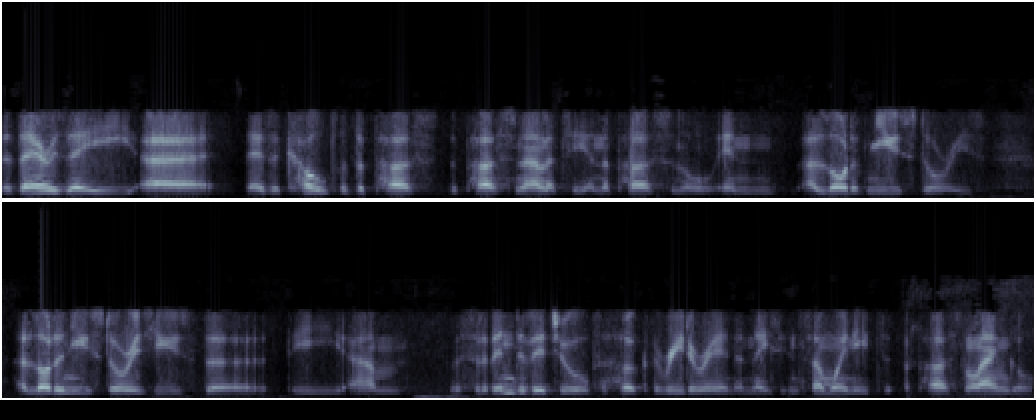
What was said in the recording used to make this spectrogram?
that there is a uh, there's a cult of the pers- the personality and the personal in a lot of news stories. A lot of news stories use the the um, the sort of individual to hook the reader in, and they in some way need a personal angle.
